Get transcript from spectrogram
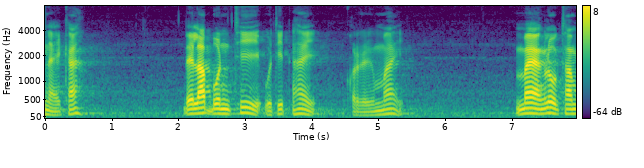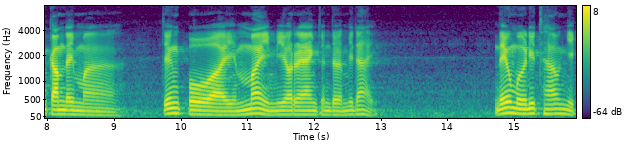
ไหนคะ ได้รับบุญที่อุทิศให้หรือไม่ แม่งลูกทำกรรมใดมา จึงป่วยไม่มีแรงจนเดินไม่ได้ นิ้วมือนิ้วเท้าหงิก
